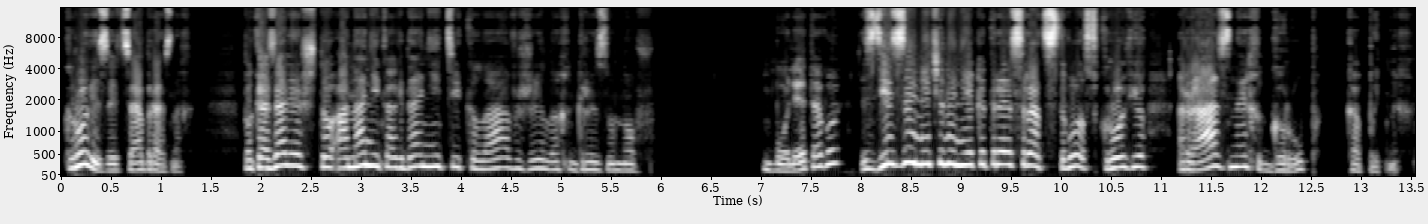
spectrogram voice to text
крови зайцеобразных показали, что она никогда не текла в жилах грызунов. Более того, здесь замечено некоторое сродство с кровью разных групп копытных.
